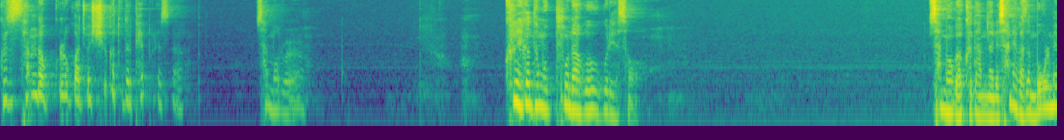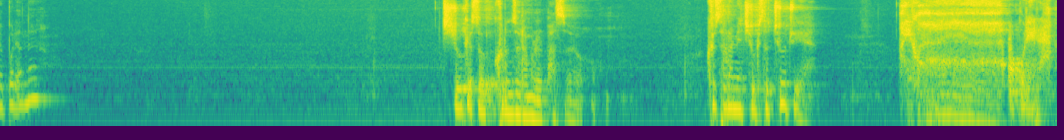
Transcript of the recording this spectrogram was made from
그래서 산도 끌고 가지고 실컷 두드려 패버렸어요. 사모를. 그러니까 너무 분하고 억울해서. 사모가 그 다음날에 산에 가서 목을 매버렸네. 지옥에서 그런 사람을 봤어요. 그 사람이 지옥에서 저주해. 아이고 억울해라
